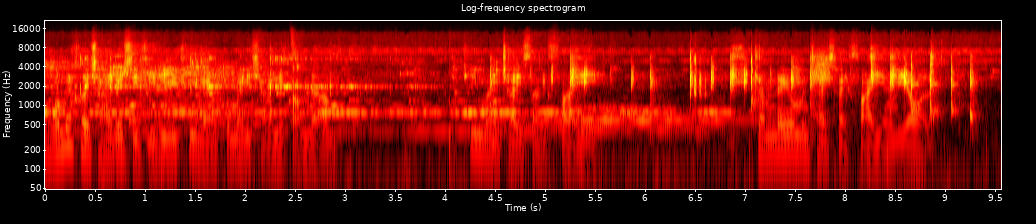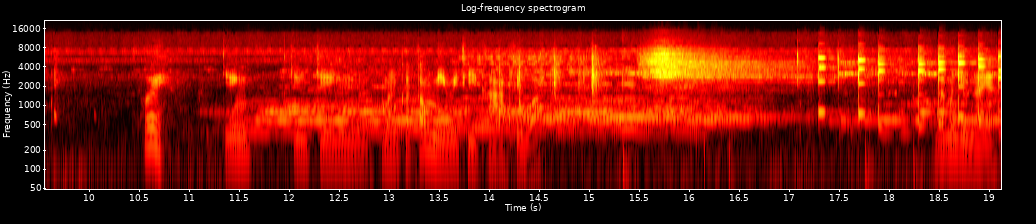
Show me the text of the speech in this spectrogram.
ผมก็ไม่เคยใช้ด้วยสิที่ที่แล้วก็ไม่ได้ใช้เลยปั๊มน้ำที่มันใช้สายไฟจำได้ว่ามันใช้สายไฟอย่างเดียวแหละเฮ้ย จริงจริงจริงๆมันก็ต้องมีวิธีคราฟสิวะ แล้วมันอยู่ไหนอะ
